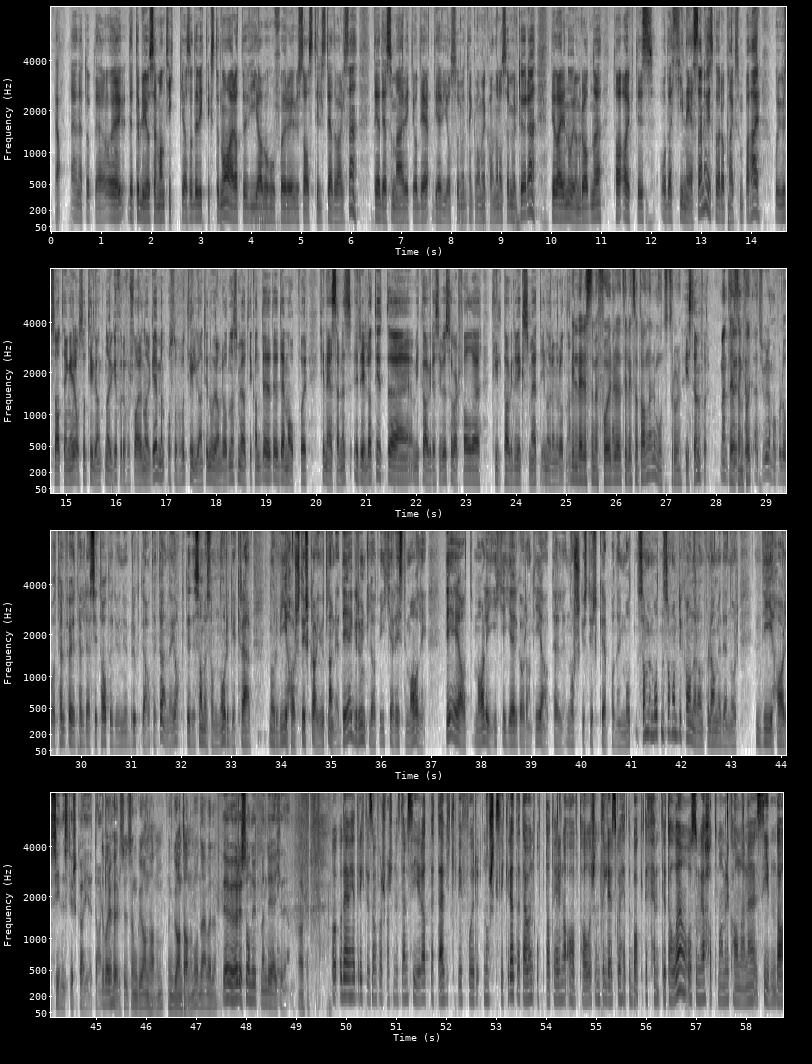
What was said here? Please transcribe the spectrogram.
Ja. Det er nettopp det. Og dette blir jo semantikk. altså Det viktigste nå er at vi har behov for USAs tilstedeværelse. Det er det som er viktig, og det, det vi også tenker amerikanerne også er mulig til å gjøre. Det å være i nordområdene, ta Arktis, og det er kineserne vi skal være oppmerksomme på her. Og USA trenger også tilgang til Norge for å forsvare Norge, men også for å få tilgang til nordområdene, som gjør at vi kan demme opp for kinesernes relativt, eh, om ikke aggressive, så i hvert fall eh, tiltagende virksomhet i nordområdene. Vil dere stemme for eh, tilleggsavtalen, eller mot, tror du? Vi stemmer for. Men Fredrik, jeg, jeg, tror jeg må få lov å tilføye til det sitatet du nå brukte, at dette er nøyaktig det samme som Norge krever når vi har styrker i utlandet. Det er grunnen til at vi ikke reiser til Mali det er at Mali ikke gir garantier til norske styrker på den måten, samme måten som amerikanerne forlanger det når de har sine styrker i et annet. Det bare høres ut som Guantánamo. Guantanamo, det er bare det. Det høres sånn ut, men det er ikke det. Okay. Og det er jo helt riktig som forsvarsministeren sier, at dette er viktig for norsk sikkerhet. Dette er jo en oppdatering av avtaler som til dels går helt tilbake til 50-tallet, og som vi har hatt med amerikanerne siden da.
